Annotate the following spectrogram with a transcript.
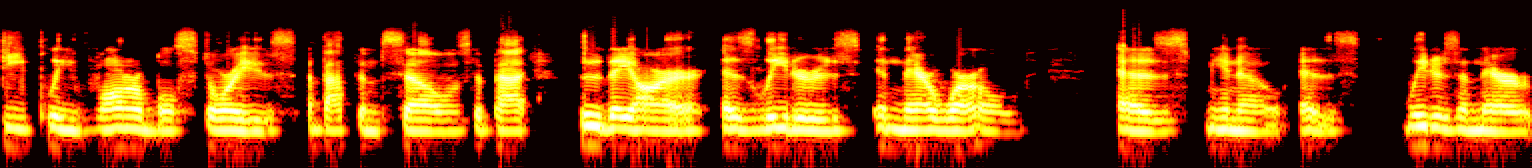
deeply vulnerable stories about themselves, about who they are as leaders in their world, as you know, as leaders in their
